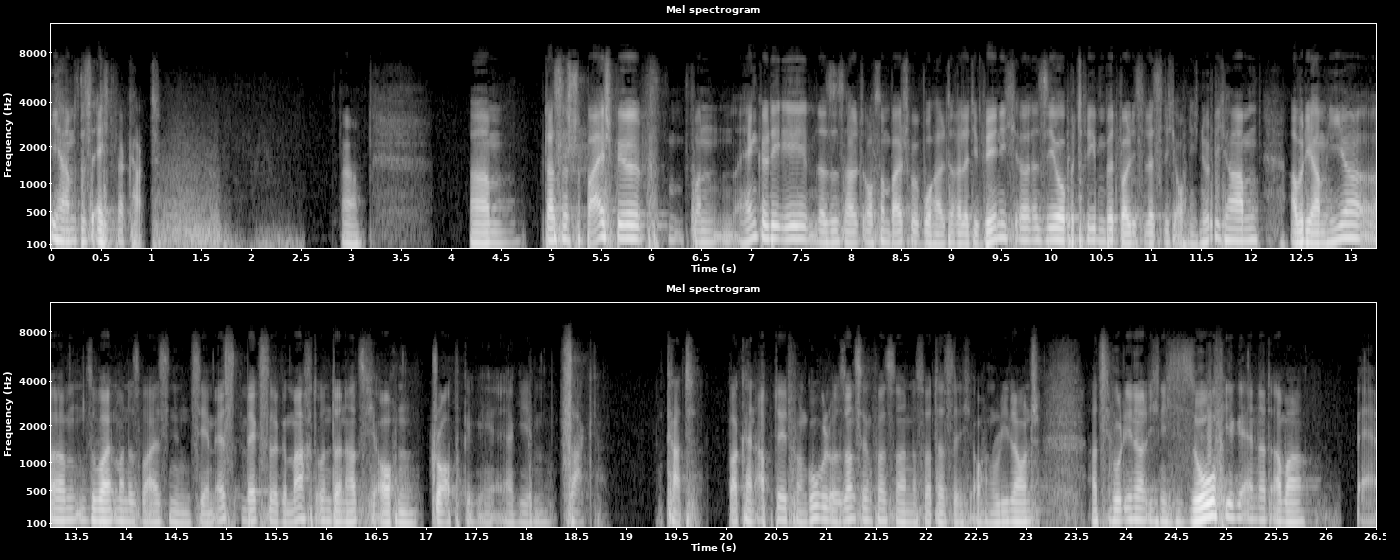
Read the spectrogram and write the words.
Hier haben es echt verkackt. Ja. Ähm, Klassisches Beispiel von henkel.de, das ist halt auch so ein Beispiel, wo halt relativ wenig äh, SEO betrieben wird, weil die es letztlich auch nicht nötig haben. Aber die haben hier, ähm, soweit man das weiß, einen CMS-Wechsel gemacht und dann hat sich auch ein Drop ergeben. Zack, Cut. War kein Update von Google oder sonst irgendwas, sondern das war tatsächlich auch ein Relaunch. Hat sich wohl inhaltlich nicht so viel geändert, aber bam.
